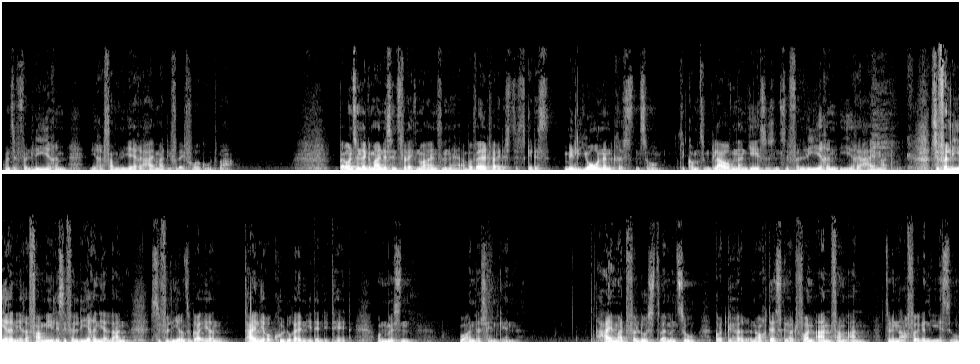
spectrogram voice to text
Und sie verlieren ihre familiäre Heimat, die vielleicht vorher gut war. Bei uns in der Gemeinde sind es vielleicht nur Einzelne, aber weltweit ist es, geht es Millionen Christen so. Sie kommen zum Glauben an Jesus und sie verlieren ihre Heimat. Sie verlieren ihre Familie, sie verlieren ihr Land, sie verlieren sogar ihren Teil ihrer kulturellen Identität und müssen woanders hingehen. Heimatverlust, weil man zu Gott gehört. Und auch das gehört von Anfang an zu den Nachfolgern Jesu.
